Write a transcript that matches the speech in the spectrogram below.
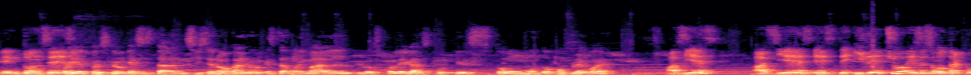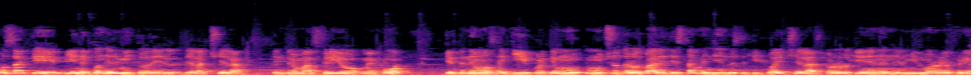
Entonces, Oye, pues creo que sí están, si se enojan, creo que están muy mal los colegas, porque es todo un mundo complejo, ¿eh? así es. Así es, este, y de hecho, eso es otra cosa que viene con el mito del- de, la chela, entre más frío, mejor, que tenemos aquí, porque mu- muchos de los bares ya están vendiendo este tipo de chelas, pero lo tienen en el mismo refri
